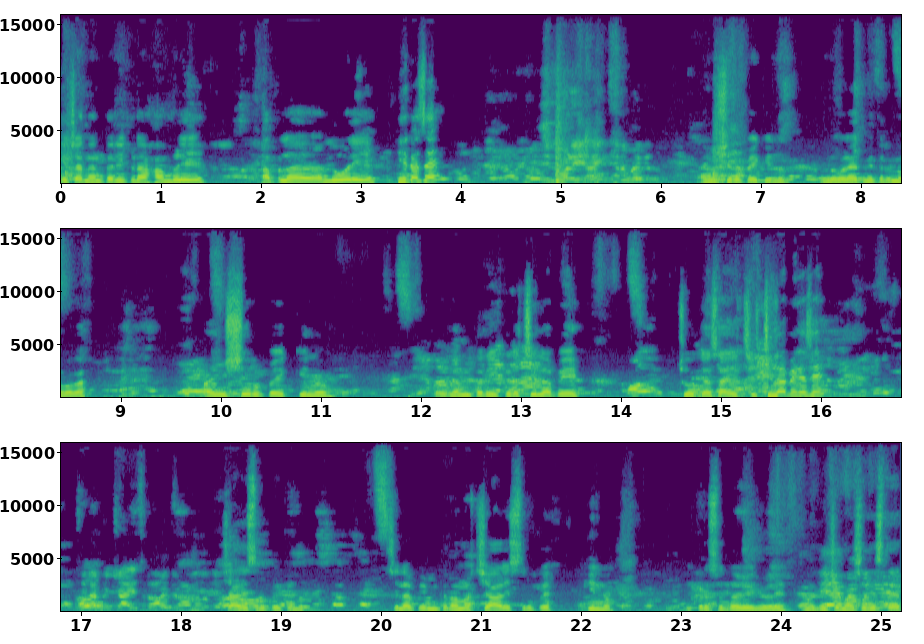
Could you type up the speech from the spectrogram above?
त्याच्यानंतर इकडं आंबळे आपलं लोळे हे कसं आहे? ऐंशी रुपये किलो. लोळ्यात आहेत मित्रांनो बघा. ऐंशी रुपये किलो. त्याच्यानंतर इकडं चिलापे छोट्या साईजची. चिलापे कसे? चाळीस रुपये किलो. चिलापी मित्रांनो चाळीस रुपये किलो. इकडे सुद्धा वेगवेगळे नदीचे मासे दिसत आहेत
